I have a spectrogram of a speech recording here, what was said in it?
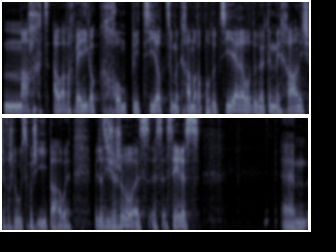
macht es auch einfach weniger kompliziert, um eine Kamera zu produzieren, wo du nicht einen mechanischen Verschluss musst einbauen musst. Weil das ist ja schon ein, ein, ein sehr ähm,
